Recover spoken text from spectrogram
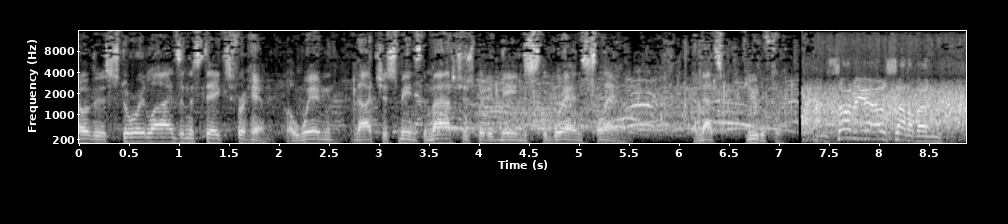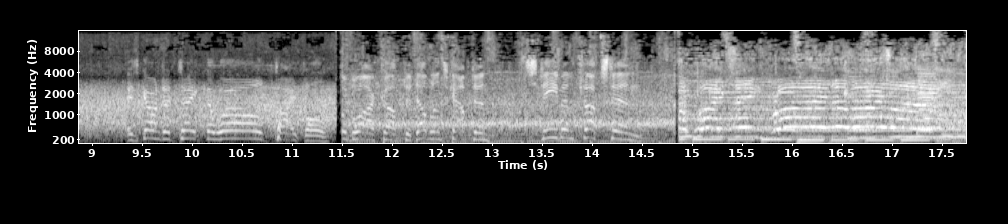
Know the storylines and the stakes for him. A win not just means the Masters, but it means the Grand Slam. And that's beautiful. And Sonia O'Sullivan is going to take the world title. Maguire Cup to Dublin's captain, Stephen Cluxton. Fighting pride of Ireland,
